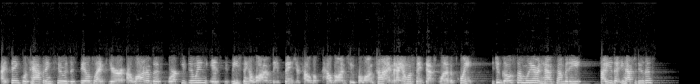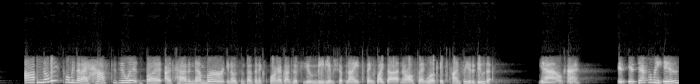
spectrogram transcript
I think what's happening too is it feels like you're a lot of this work you're doing is releasing a lot of these things you've held held on to for a long time, and I almost think that's one of the points. Did you go somewhere and have somebody tell you that you have to do this? Um, nobody's told me that I have to do it, but I've had a number, you know, since I've been exploring, I've gone to a few mediumship nights, things like that, and they're all saying, look, it's time for you to do this. Yeah. Okay. It it definitely is.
